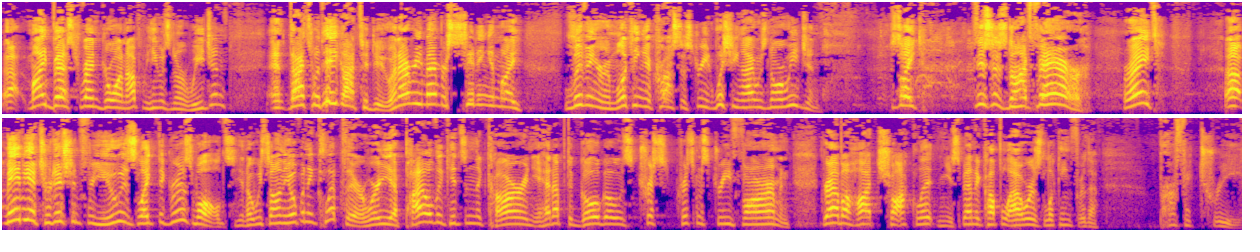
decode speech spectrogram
Uh, my best friend growing up, he was Norwegian, and that's what they got to do. And I remember sitting in my living room looking across the street, wishing I was Norwegian. It's like, this is not fair, right? Uh, maybe a tradition for you is like the Griswolds. You know, we saw in the opening clip there where you pile the kids in the car and you head up to Gogo's tris- Christmas tree farm and grab a hot chocolate and you spend a couple hours looking for the perfect tree.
